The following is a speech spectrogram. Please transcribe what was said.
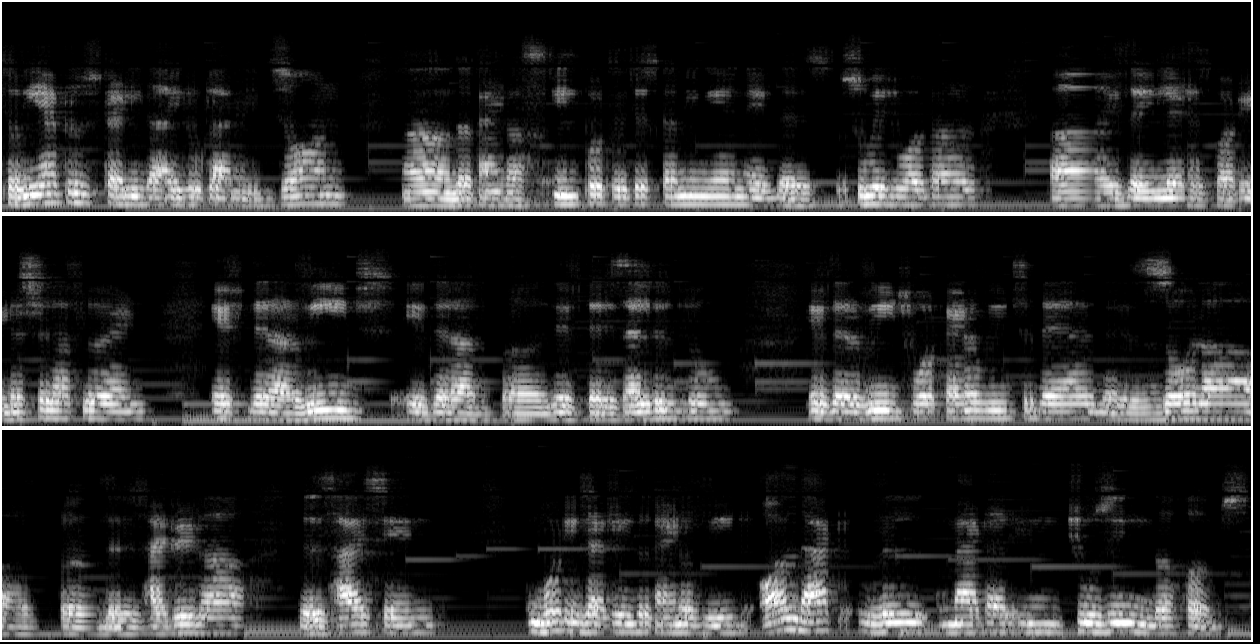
So we have to study the hydroclimatic zone, uh, the kind of input which is coming in, if there is sewage water, uh, if the inlet has got industrial effluent, if there are weeds, if there are uh, if there is algal bloom. if there are weeds, what kind of weeds are there. There is Azolla, or, uh, there is Hydrilla, there is Hyacinth. What exactly is the kind of weed? All that will matter in choosing the herbs.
